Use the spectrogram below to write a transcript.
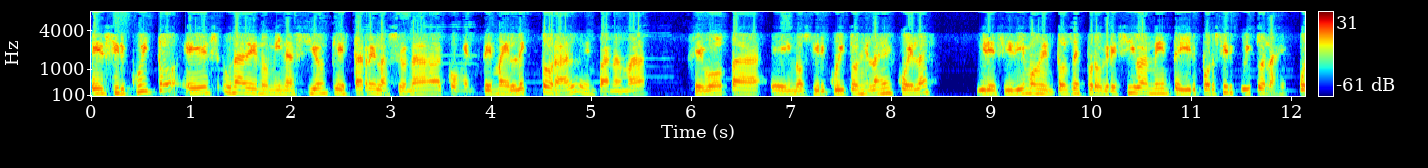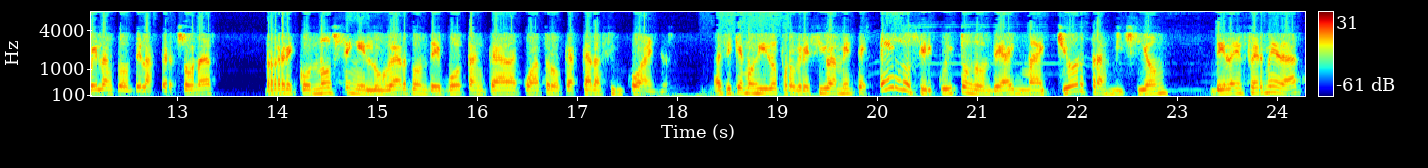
El circuito es una denominación que está relacionada con el tema electoral. En Panamá se vota en los circuitos en las escuelas y decidimos entonces progresivamente ir por circuito en las escuelas donde las personas reconocen el lugar donde votan cada cuatro o ca- cada cinco años. Así que hemos ido progresivamente en los circuitos donde hay mayor transmisión de la enfermedad,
